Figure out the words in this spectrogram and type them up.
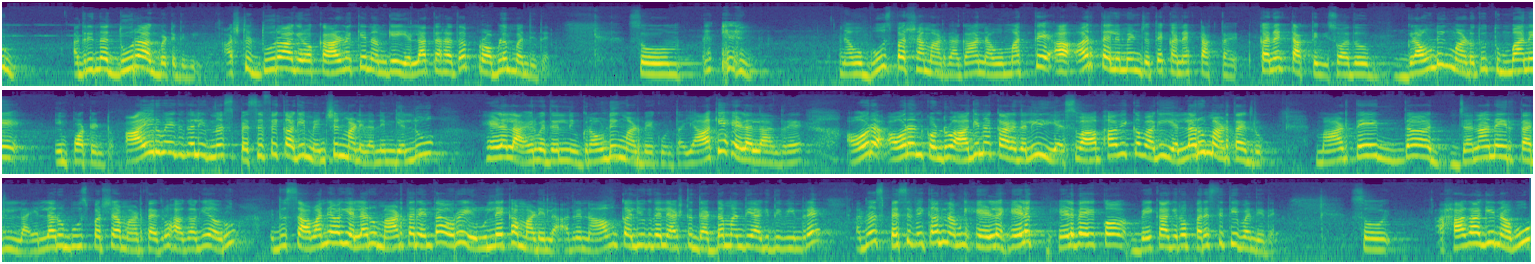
ಅದರಿಂದ ದೂರ ಆಗಿಬಿಟ್ಟಿದ್ದೀವಿ ಅಷ್ಟು ದೂರ ಆಗಿರೋ ಕಾರಣಕ್ಕೆ ನಮಗೆ ಎಲ್ಲ ತರಹದ ಪ್ರಾಬ್ಲಮ್ ಬಂದಿದೆ. ಸೊ ನಾವು ಭೂಸ್ಪರ್ಶ ಮಾಡಿದಾಗ ನಾವು ಮತ್ತೆ ಆ ಅರ್ತ್ ಎಲಿಮೆಂಟ್ ಜೊತೆ ಕನೆಕ್ಟ್ ಆಗ್ತಾ ಕನೆಕ್ಟ್ ಆಗ್ತೀವಿ. ಸೊ ಅದು ಗ್ರೌಂಡಿಂಗ್ ಮಾಡೋದು ತುಂಬಾ ಇಂಪಾರ್ಟೆಂಟು ಆಯುರ್ವೇದದಲ್ಲಿ ಇದನ್ನ ಸ್ಪೆಸಿಫಿಕ್ ಆಗಿ ಮೆನ್ಷನ್ ಮಾಡಿಲ್ಲ. ನಿಮ್ಗೆಲ್ಲೂ ಹೇಳಲ್ಲ ಆಯುರ್ವೇದದಲ್ಲಿ ನೀವು ಗ್ರೌಂಡಿಂಗ್ ಮಾಡಬೇಕು ಅಂತ. ಯಾಕೆ ಹೇಳಲ್ಲ ಅಂದರೆ, ಅವ್ರು ಅವ್ರು ಅಂದ್ಕೊಂಡ್ರು ಆಗಿನ ಕಾಲದಲ್ಲಿ ಸ್ವಾಭಾವಿಕವಾಗಿ ಎಲ್ಲರೂ ಮಾಡ್ತಾಯಿದ್ರು ಮಾಡ್ತೇ ಇದ್ದ ಜನನೇ ಇರ್ತಾ ಇರಲಿಲ್ಲ. ಎಲ್ಲರೂ ಭೂಸ್ಪರ್ಶ ಮಾಡ್ತಾ ಇದ್ರು. ಹಾಗಾಗಿ ಅವರು ಇದು ಸಾಮಾನ್ಯವಾಗಿ ಎಲ್ಲರೂ ಮಾಡ್ತಾರೆ ಅಂತ ಅವರು ಉಲ್ಲೇಖ ಮಾಡಿಲ್ಲ. ಆದರೆ ನಾವು ಕಲಿಯುಗದಲ್ಲಿ ಅಷ್ಟು ದಡ್ಡ ಮಂದಿ ಆಗಿದ್ದೀವಿ ಅಂದರೆ ಅದನ್ನ ಸ್ಪೆಸಿಫಿಕ್ ಆಗಿ ನಮಗೆ ಹೇಳ ಹೇಳಕ್ ಹೇಳಬೇಕೋ, ಬೇಕಾಗಿರೋ ಪರಿಸ್ಥಿತಿ ಬಂದಿದೆ. ಸೊ ಹಾಗಾಗಿ ನಾವು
